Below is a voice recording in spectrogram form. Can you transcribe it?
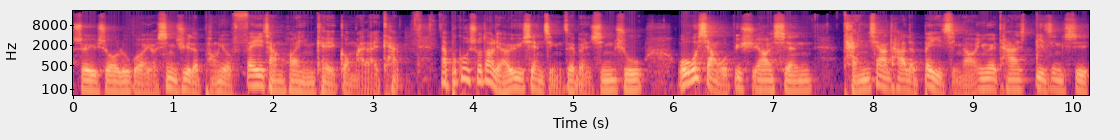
所以说，如果有兴趣的朋友，非常欢迎可以购买来看。那不过说到疗愈陷阱这本新书，我我想我必须要先谈一下它的背景啊，因为它毕竟是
